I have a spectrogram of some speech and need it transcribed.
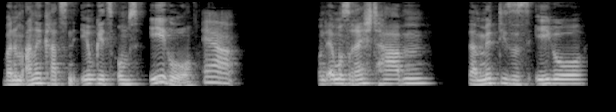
Bei einem angekratzten Ego geht's ums Ego. Ja. Und er muss Recht haben, damit dieses Ego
